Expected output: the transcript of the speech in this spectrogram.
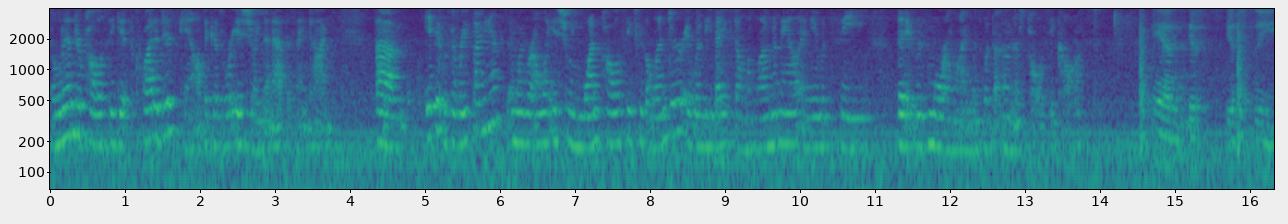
The lender policy gets quite a discount because we're issuing them at the same time. Um, if it was a refinance and we were only issuing one policy to the lender, it would be based on the loan amount and you would see that it was more in line with what the owner's policy cost. And it's, it's the,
